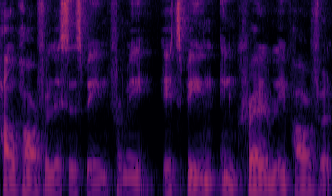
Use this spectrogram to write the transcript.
how powerful this has been for me. It's been incredibly powerful.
